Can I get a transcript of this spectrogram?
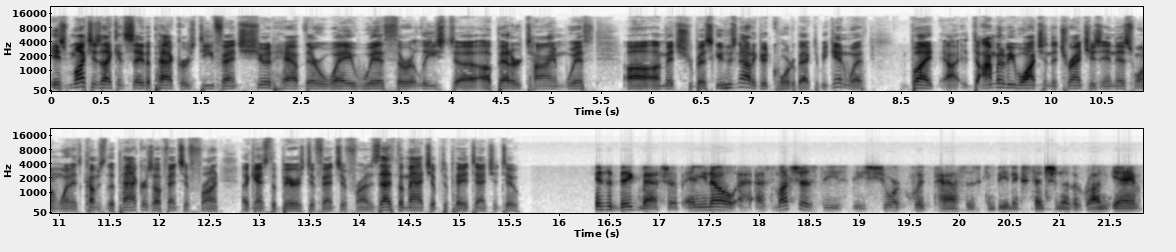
As much as I can say, the Packers defense should have their way with, or at least uh, a better time with, uh, Mitch Trubisky, who's not a good quarterback to begin with. But uh, I'm going to be watching the trenches in this one when it comes to the Packers' offensive front against the Bears' defensive front. Is that the matchup to pay attention to? Is a big matchup. And you know, as much as these these short, quick passes can be an extension of the run game,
